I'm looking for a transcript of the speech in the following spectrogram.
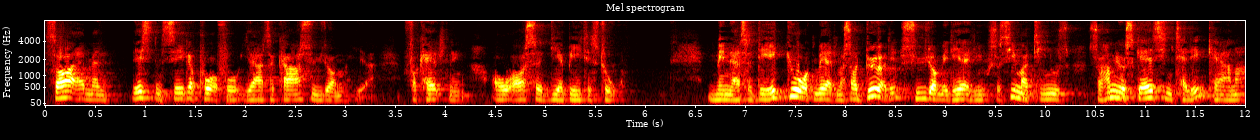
så er man næsten sikker på at få hjertekarsygdom her, forkalkning og også diabetes 2. Men altså, det er ikke gjort med, at man så dør af den sygdom i det her liv. Så siger Martinus, så har man jo skadet sine talentkerner,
